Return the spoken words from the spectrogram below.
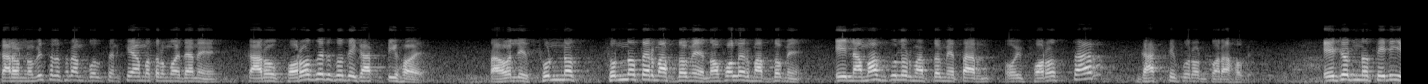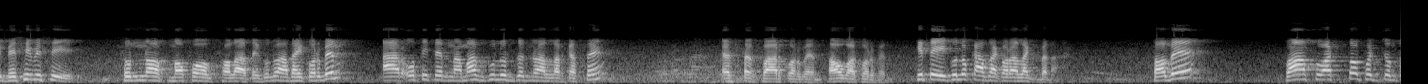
কারণ নবী সালাম বলছেন, কেয়ামতের ময়দানে কারও ফরজের যদি ঘাটতি হয়, তাহলে সুন্নত সুন্নতের মাধ্যমে, নফলের মাধ্যমে, এই নামাজগুলোর মাধ্যমে তার ওই ফরজটার ঘাটতি পূরণ করা হবে। এজন্য তিনি বেশি বেশি সুন্নত, নফল সলাত এগুলো আদায় করবেন আর অতীতের নামাজগুলোর জন্য আল্লাহর কাছে পার করবেন, তাওবা করবেন। কিন্তু এগুলো কাজা করা লাগবে না। তবে পাঁচ ওয়াক্ত পর্যন্ত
